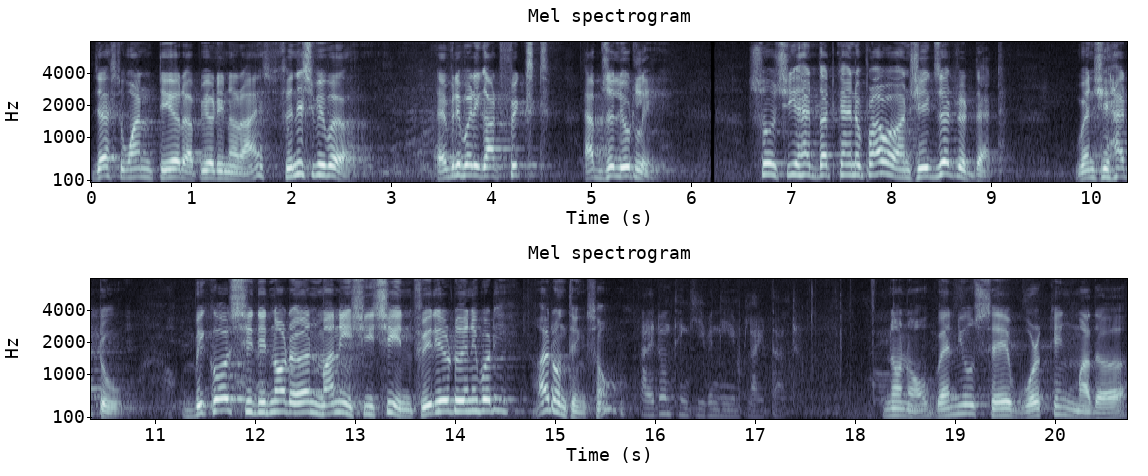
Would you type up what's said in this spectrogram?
just one tear appeared in her eyes, finished we were. Everybody got fixed, absolutely. So she had that kind of power and she exerted that when she had to. Because she did not earn money, she, she inferior to anybody? I don't think so. I don't think even he implied that. No, no, when you say working mother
